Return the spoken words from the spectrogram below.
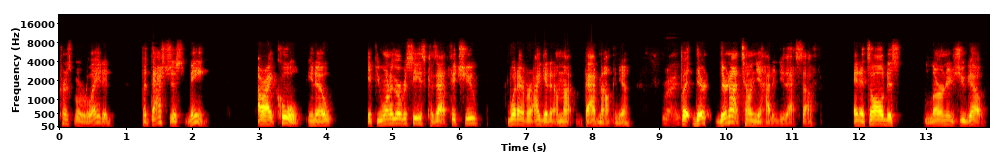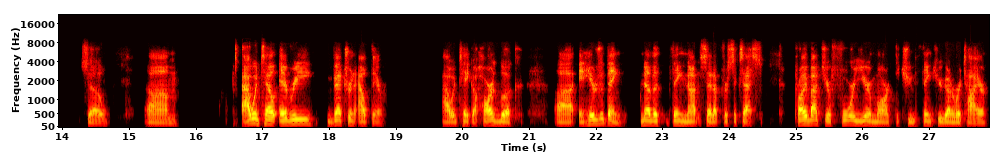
principle related, but that's just me. All right, cool. You know, if you want to go overseas because that fits you, whatever, I get it. I'm not bad mouthing you. Right. But they're they're not telling you how to do that stuff. And it's all just learn as you go. So um I would tell every veteran out there, I would take a hard look. Uh, and here's the thing another thing not set up for success. Probably about your four year mark that you think you're going to retire.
